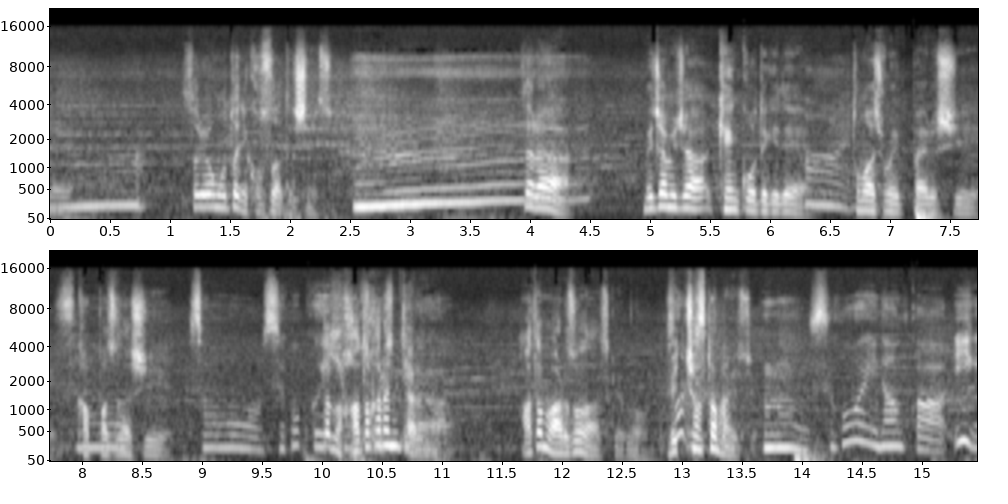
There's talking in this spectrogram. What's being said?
うんそれをもとに子育てしてるんですよ。そしたらめちゃめちゃ健康的で、はい。友達もいっぱいいるし活発だし。そう。すごく多分旗から見たら頭悪そうなんですけどめっちゃ頭いいですよ。るうん。すごいなんかいい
